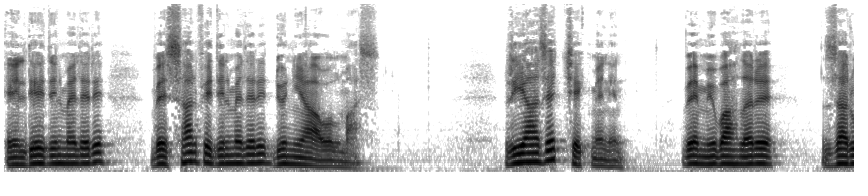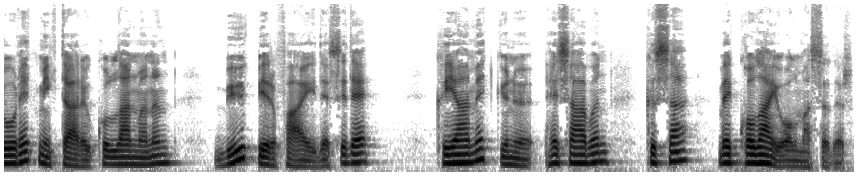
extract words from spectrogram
elde edilmeleri ve sarf edilmeleri dünya olmaz. Riyazet çekmenin ve mübahları zaruret miktarı kullanmanın büyük bir faydası de kıyamet günü hesabın kısa ve kolay olmasıdır.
